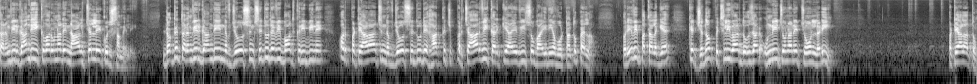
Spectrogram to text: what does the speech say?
ਧਰਮਵੀਰ ਗਾਂਧੀ ਇੱਕ ਵਾਰ ਉਹਨਾਂ ਦੇ ਨਾਲ ਚੱਲੇ ਕੁਝ ਸਮੇਂ ਲਈ। ਡਾਕਟਰ ਧਰਮਵੀਰ ਗਾਂਧੀ, ਨਵਜੋਤ ਸਿੰਘ ਸਿੱਧੂ ਦੇ ਵੀ ਬਹੁਤ ਕਰੀਬੀ ਨੇ ਔਰ ਪਟਿਆਲਾ 'ਚ ਨਵਜੋਤ ਸਿੱਧੂ ਦੇ ਹੱਕ 'ਚ ਪ੍ਰਚਾਰ ਵੀ ਕਰਕੇ ਆਏ 2022 ਦੀਆਂ ਵੋਟਾਂ ਤੋਂ ਪਹਿਲਾਂ। ਔਰ ਇਹ ਵੀ ਪਤਾ ਲੱਗਿਆ ਕਿ ਜਦੋਂ ਪਿਛਲੀ ਵਾਰ 2019 ਚ ਉਹਨਾਂ ਨੇ ਚੋਣ ਲੜੀ ਪਟਿਆਲਾ ਤੋਂ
